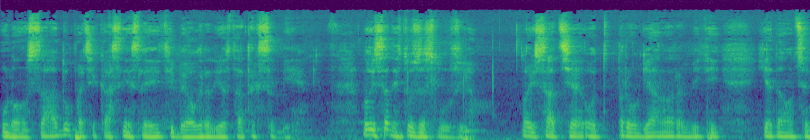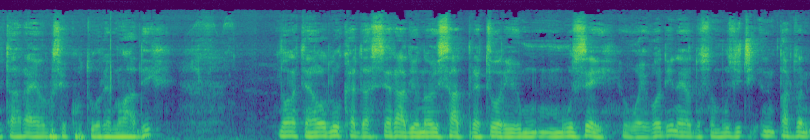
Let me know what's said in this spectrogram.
u Novom Sadu, pa će kasnije slediti Beograd i ostatak Srbije. No i sad je to zaslužio. Novi Sad će od 1. januara biti jedan od centara evropske kulture mladih. Doneta je odluka da se radio Novi Sad pretvori u muzej Vojvodine, odnosno muzički, pardon,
